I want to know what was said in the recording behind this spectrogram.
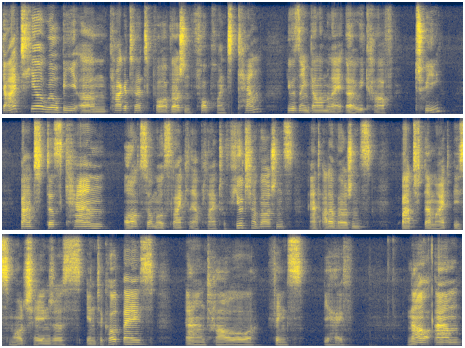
guide here will be um, targeted for version 4.10 using Galimulator uh, Recaf 3 but this can also most likely apply to future versions and other versions, but there might be small changes in the codebase and how things behave. Now, um,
